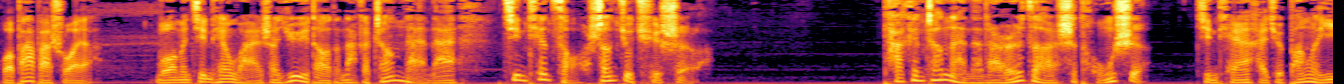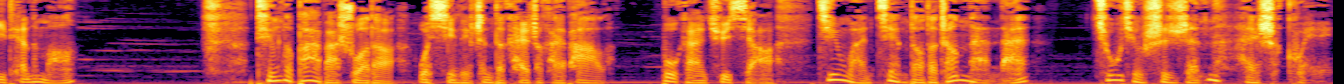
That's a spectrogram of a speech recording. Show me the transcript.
我爸爸说呀，我们今天晚上遇到的那个张奶奶，今天早上就去世了。他跟张奶奶的儿子是同事，今天还去帮了一天的忙。听了爸爸说的，我心里真的开始害怕了，不敢去想今晚见到的张奶奶究竟是人还是鬼。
